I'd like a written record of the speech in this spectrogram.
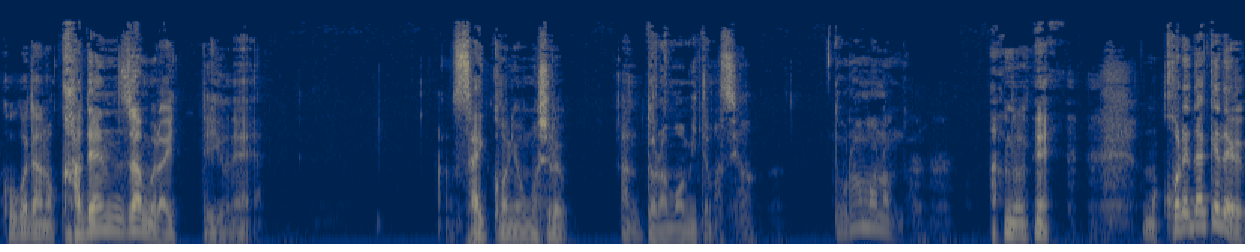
ここであの、家電侍っていうね、最高に面白いあのドラマを見てますよ。ドラマなんだ。あのね、もうこれだけで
